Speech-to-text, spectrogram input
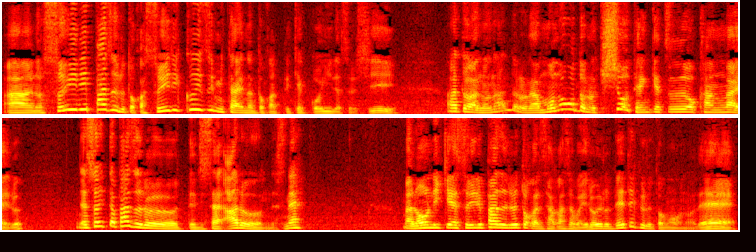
あの、推理パズルとか推理クイズみたいなとかって結構いいですし、あとあの、なんだろうな、物事の起承転結を考える。で、そういったパズルって実際あるんですね。まあ、論理系推理パズルとかで探せばいろいろ出てくると思うので、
